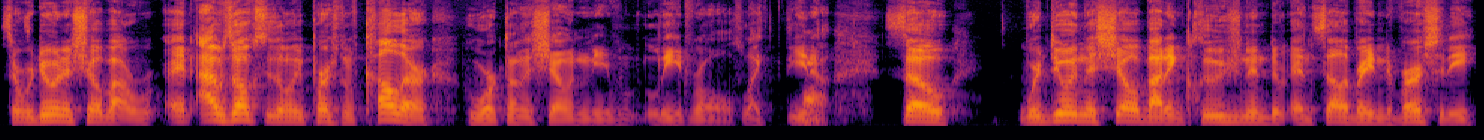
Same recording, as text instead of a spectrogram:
So we're doing a show about, and I was also the only person of color who worked on the show in any lead role. Like you yeah. know, so we're doing this show about inclusion and, and celebrating diversity.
